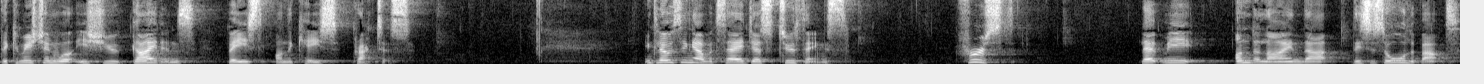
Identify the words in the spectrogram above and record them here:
the Commission will issue guidance based on the case practice. In closing, I would say just two things. First, let me underline that this is all about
